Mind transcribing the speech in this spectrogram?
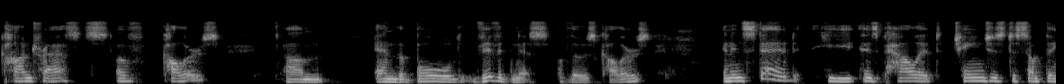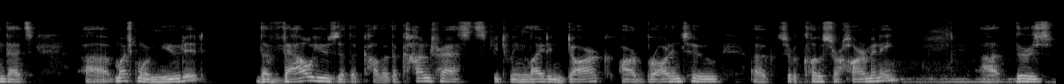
contrasts of colors um, and the bold vividness of those colors. And instead, he his palette changes to something that's uh, much more muted. The values of the color, the contrasts between light and dark are brought into a sort of closer harmony. Uh, there's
